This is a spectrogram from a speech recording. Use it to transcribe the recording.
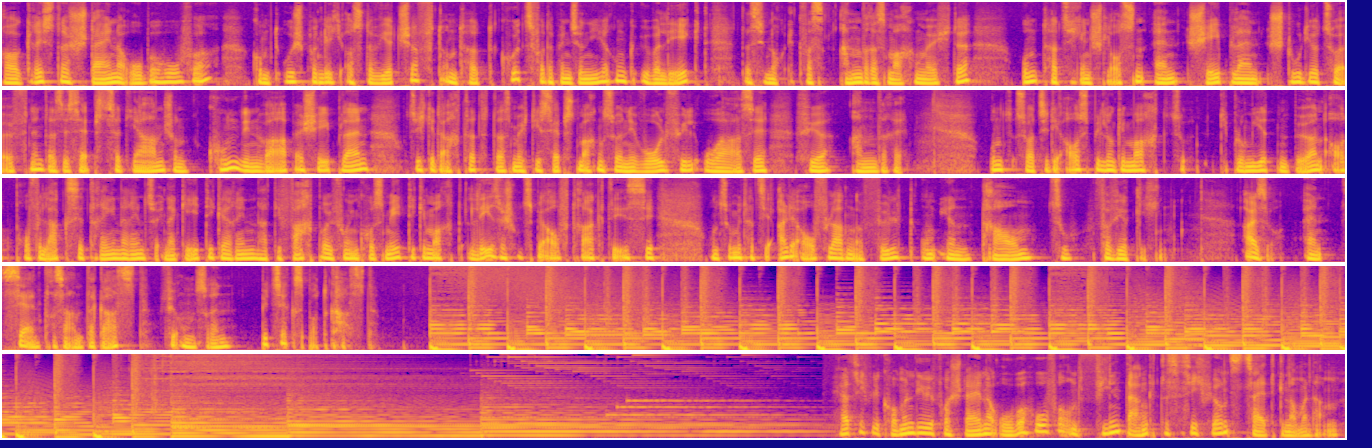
Frau Christa Steiner-Oberhofer kommt ursprünglich aus der Wirtschaft und hat kurz vor der Pensionierung überlegt, dass sie noch etwas anderes machen möchte und hat sich entschlossen, ein Shapeline-Studio zu eröffnen, da sie selbst seit Jahren schon Kundin war bei Shapeline und sich gedacht hat, das möchte ich selbst machen, so eine Wohlfühl-Oase für andere. Und so hat sie die Ausbildung gemacht zur diplomierten Burnout-Prophylaxe-Trainerin, zur Energetikerin, hat die Fachprüfung in Kosmetik gemacht, Leserschutzbeauftragte ist sie und somit hat sie alle Auflagen erfüllt, um ihren Traum zu verwirklichen. Also ein sehr interessanter Gast für unseren Bezirkspodcast. Herzlich willkommen, liebe Frau Steiner-Oberhofer, und vielen Dank, dass Sie sich für uns Zeit genommen haben.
